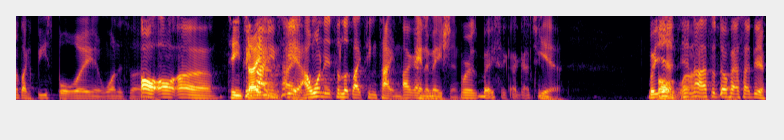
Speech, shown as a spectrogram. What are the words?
is like Beast Boy, and one is uh, Oh, oh, uh, Teen, Teen Titans. Titans. Yeah, I wanted it to look like Teen Titans animation. You. Whereas basic, I got you. Yeah. But yeah, bold yeah, no, that's a dope ass idea.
